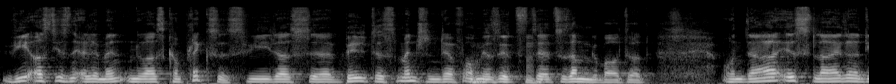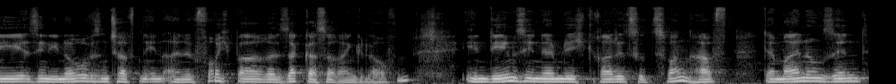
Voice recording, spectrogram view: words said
wie aus diesen Elementen was Komplexes, wie das äh, Bild des Menschen, der vor mir sitzt, zusammengebaut wird. Und da ist leider die, sind die Neurowissenschaften in eine furchtbare Sackgasse reingelaufen, indem sie nämlich geradezu zwanghaft der Meinung sind,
